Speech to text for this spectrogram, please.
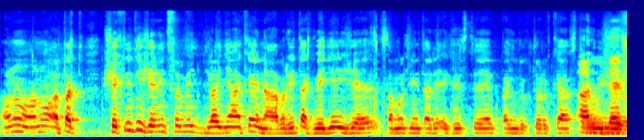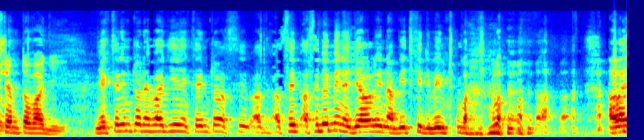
Ano, ano, a tak všechny ty ženy, co mi dělají nějaké návrhy, tak vědějí, že samozřejmě tady existuje paní doktorka, A ne všem to vadí. Některým to nevadí, některým to asi, asi, asi by mi nedělali nabídky, kdyby jim to vadilo. Ale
